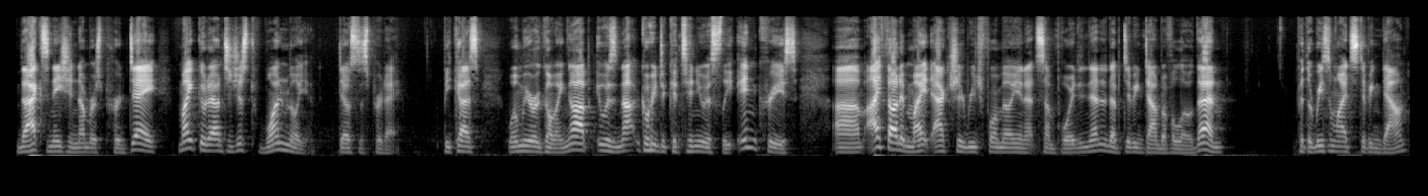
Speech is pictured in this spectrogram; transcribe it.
vaccination numbers per day might go down to just 1 million doses per day. Because when we were going up it was not going to continuously increase. Um, i thought it might actually reach 4 million at some point. It ended up dipping down below then But the reason why it's dipping down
